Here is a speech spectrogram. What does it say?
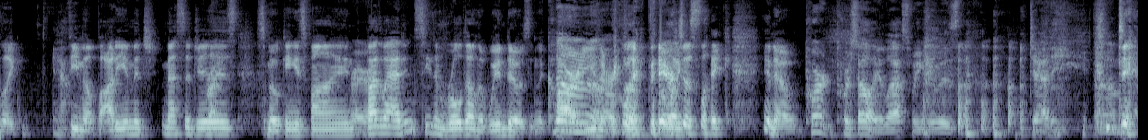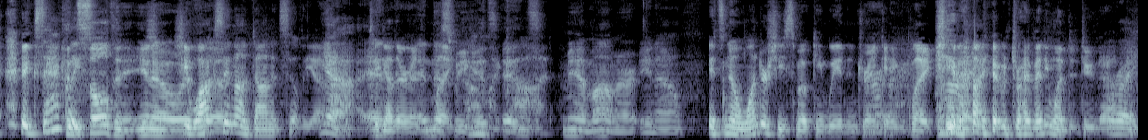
like Yeah. female body image messages. Smoking is fine. Right, By the way, I didn't see them roll down the windows in the car no, no, either. but- like they're like- just like you know, poor poor Sally. Last week it was Daddy. Um, exactly. consultant, you know. she with, walks uh, in on Don and Sylvia. yeah, and- together and, and, this like, week oh it's it's me and Mom are you know It's no wonder she's smoking weed and drinking. Like you know, it would drive anyone to do that. right.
